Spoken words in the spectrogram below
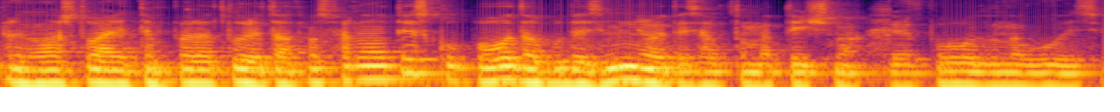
при налаштуванні температури та атмосферного тиску погода буде змінюватися автоматично е, погоду на вулиці.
